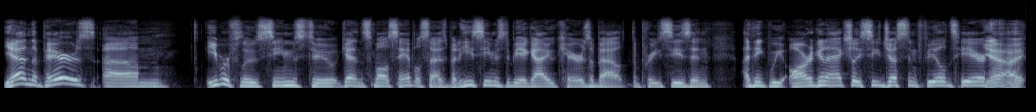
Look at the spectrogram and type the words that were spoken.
Yeah, and the Bears, um, Eberflus seems to again small sample size, but he seems to be a guy who cares about the preseason. I think we are going to actually see Justin Fields here. Yeah, I,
